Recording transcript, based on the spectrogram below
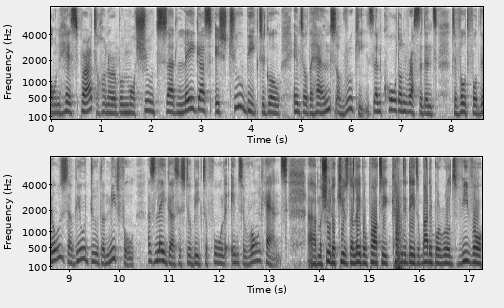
On his part, Honorable Moshood said Lagos is too big to go into the hands of rookies and called on residents to vote for those that will do the needful as Lagos is too big to fall into wrong hands. Uh, Moshood accused the Labour Party candidate Gbadebo Rhodes Vivour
